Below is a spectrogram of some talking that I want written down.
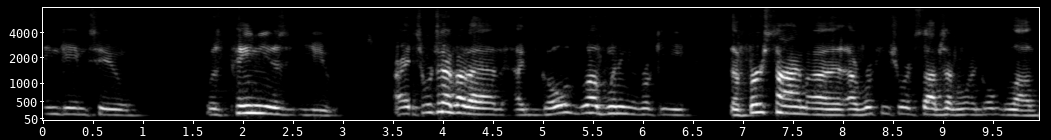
in game two was Pena's youth. All right, so we're talking about a, a gold glove winning rookie. The first time a, a rookie shortstop's ever won a gold glove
